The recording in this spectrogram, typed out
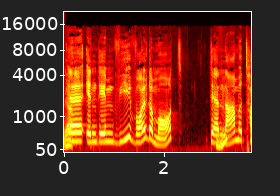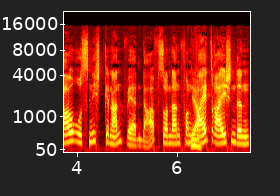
ja. äh, in dem wie Voldemort der mhm. Name Taurus nicht genannt werden darf, sondern von ja. weitreichenden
